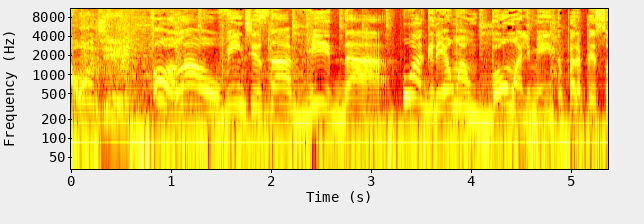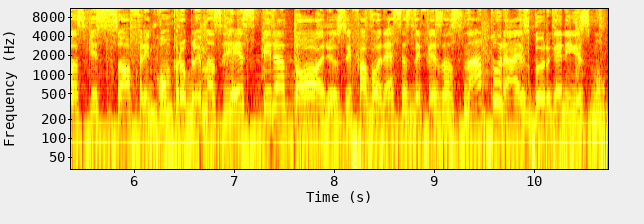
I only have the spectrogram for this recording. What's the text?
Saúde! Olá, ouvintes da vida! O agrião é um bom alimento para pessoas que sofrem com problemas respiratórios e favorece as defesas naturais do organismo.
